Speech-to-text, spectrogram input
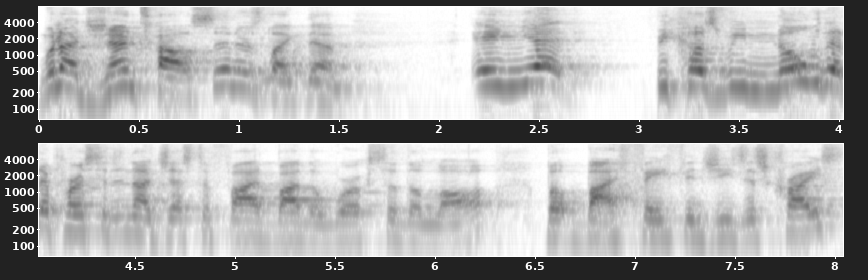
We're not Gentile sinners like them. And yet, because we know that a person is not justified by the works of the law, but by faith in Jesus Christ,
